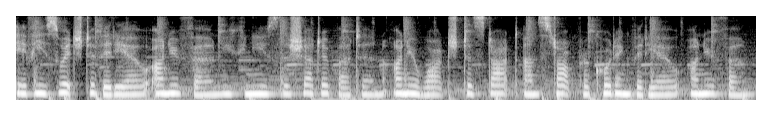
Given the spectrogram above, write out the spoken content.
If you switch to video on your phone, you can use the shutter button on your watch to start and stop recording video on your phone.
